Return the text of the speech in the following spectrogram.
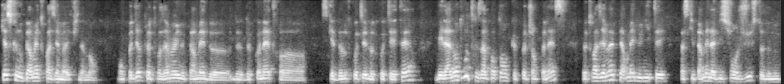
Qu'est-ce que nous permet le troisième œil finalement? On peut dire que le troisième œil nous permet de, de connaître ce qui est de l'autre côté, de l'autre côté éther. Mais il a un autre très important que peu de gens connaissent. Le troisième œil permet l'unité, parce qu'il permet la vision juste de nous.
